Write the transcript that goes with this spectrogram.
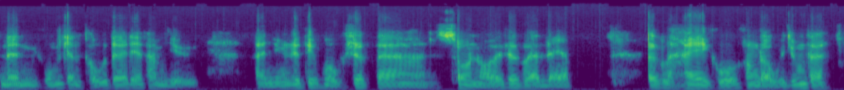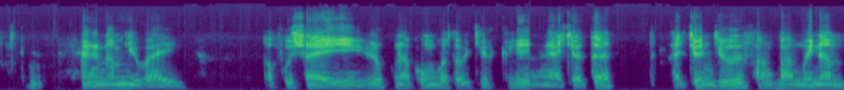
nên cũng tranh thủ tới để tham dự. À, những cái tiết mục rất là sôi nổi rất là đẹp rất là hay của cộng đồng của chúng ta. Hàng năm như vậy ở Phú Xây lúc nào cũng có tổ chức cái ngày chợ Tết là trên dưới khoảng 30 năm.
